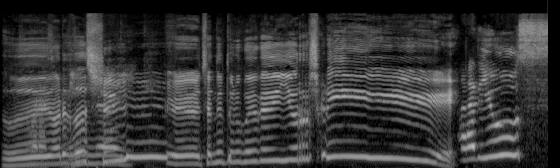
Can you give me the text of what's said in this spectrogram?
うー、ありがとうございましチャンネル登録よろしくねーアディオス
